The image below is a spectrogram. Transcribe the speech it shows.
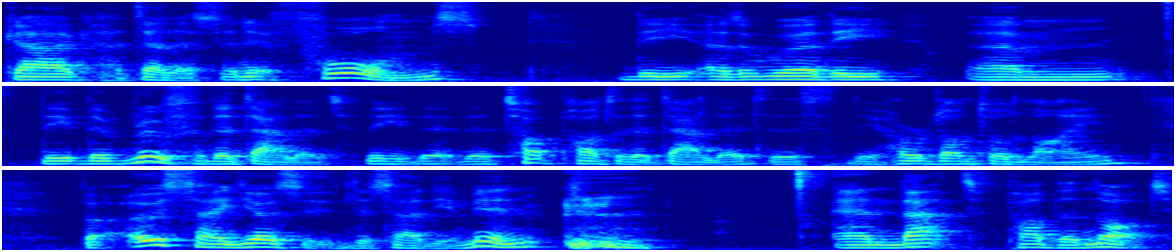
gag hadelis, and it forms the as it were the um, the, the roof of the dalid, the, the, the top part of the dalid, the, the horizontal line. For osa yotzes l'sad and that part of the knot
